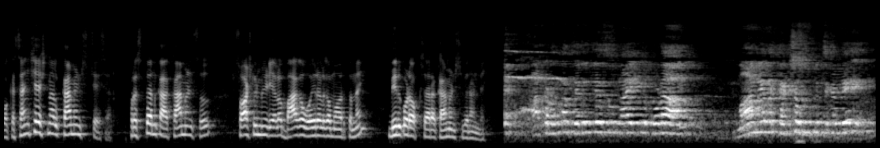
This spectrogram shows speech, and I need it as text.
ఒక సెన్సేషనల్ కామెంట్స్ చేశారు. ప్రస్తుతానికి ఆ కామెంట్స్ సోషల్ మీడియాలో బాగా వైరల్గా మారుతున్నాయి. మీరు కూడా ఒకసారి ఆ కామెంట్స్ వినండి. అక్కడ ఉన్న తెలుగుదేశం నాయకులు కూడా మా మీద కక్ష చూపించకండి.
